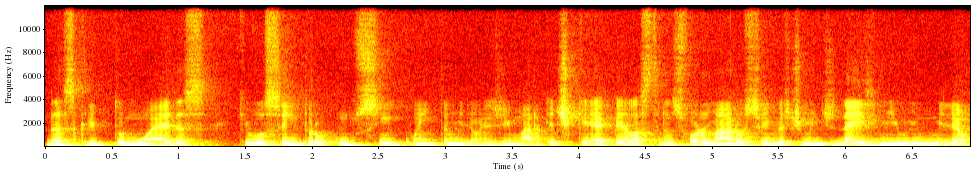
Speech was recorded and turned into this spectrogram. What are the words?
das criptomoedas que você entrou com 50 milhões de market cap elas transformaram o seu investimento de 10 mil em 1 milhão.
